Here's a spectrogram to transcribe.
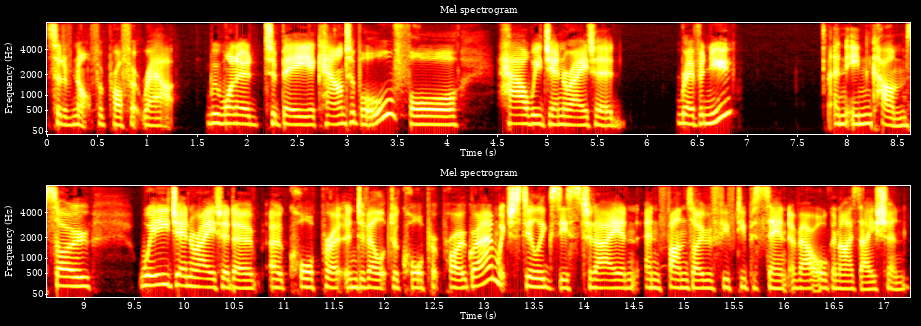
sort of not for profit route we wanted to be accountable for how we generated revenue and income. So we generated a, a, corporate and developed a corporate program which still exists today and, and funds over 50% of our organisation.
